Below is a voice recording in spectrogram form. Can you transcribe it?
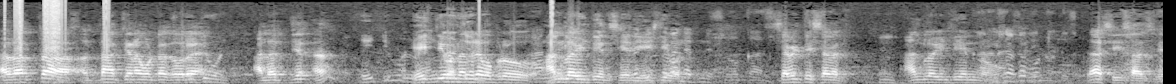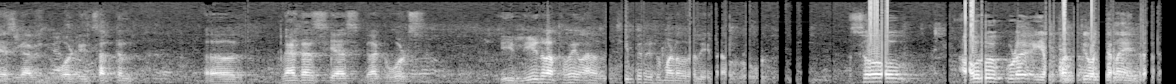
ಅದರ ಅರ್ಥ ಹದಿನಾಲ್ಕು ಜನ ಹೊಂಟೋಗವ್ರೆ ಅಲ್ಲಿ ಏಯ್ಟಿ ಒನ್ ಅಂದ್ರೆ ಒಬ್ರು ಆಂಗ್ಲೋ ಇಂಡಿಯನ್ ಸೇರಿ eighty one seventy seven Anglo Indian yes he has he has got vote in certain uh, ಈ ಲೀಡರ್ ಅಪ್ಪ ಚೀಫ್ ಮಿನಿಸ್ಟರ್ ಮಾಡೋದ್ರಲ್ಲಿ ಸೊ ಅವರು ಕೂಡ ಎಪ್ಪತ್ತೇಳು ಜನ ಇದ್ದಾರೆ.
